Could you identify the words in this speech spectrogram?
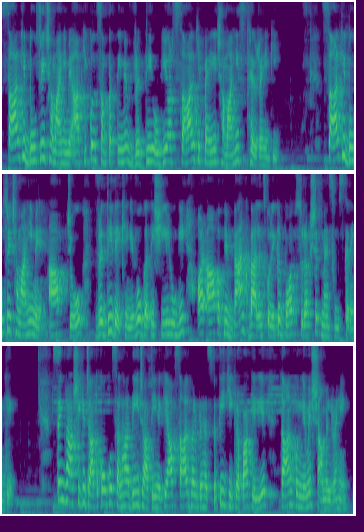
साल की दूसरी छमाही में आपकी कुल संपत्ति में वृद्धि होगी और साल की पहली छमाही स्थिर रहेगी। साल की दूसरी छमाही में आप जो वृद्धि देखेंगे, वो गतिशील होगी और आप अपने बैंक बैलेंस को लेकर बहुत सुरक्षित महसूस करेंगे। सिंह राशि के जातकों को सलाह दी जाती है कि आप साल भर बृहस्पति की कृपा के लिए दान पुण्य में शामिल रहें।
